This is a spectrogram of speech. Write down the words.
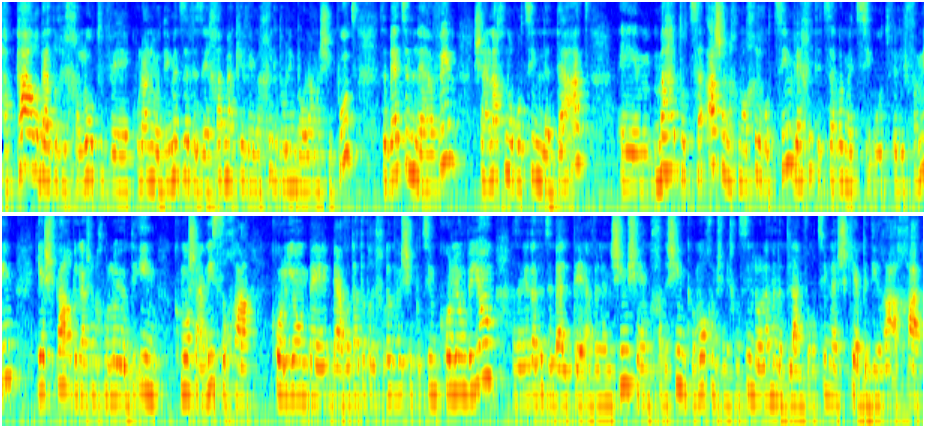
הפער באדריכלות, וכולנו יודעים את זה, וזה אחד מהכאבים הכי גדולים בעולם השיפוץ, זה בעצם להבין שאנחנו רוצים לדעת אה, מה התוצאה שאנחנו הכי רוצים ואיך היא תצא במציאות. ולפעמים יש פער בגלל שאנחנו לא יודעים, כמו שאני שוחה כל יום בעבודת אדריכלות ושיפוצים כל יום ויום, אז אני יודעת את זה בעל פה. אבל אנשים שהם חדשים כמוכם, שנכנסים לעולם הנדל"ן ורוצים להשקיע בדירה אחת,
